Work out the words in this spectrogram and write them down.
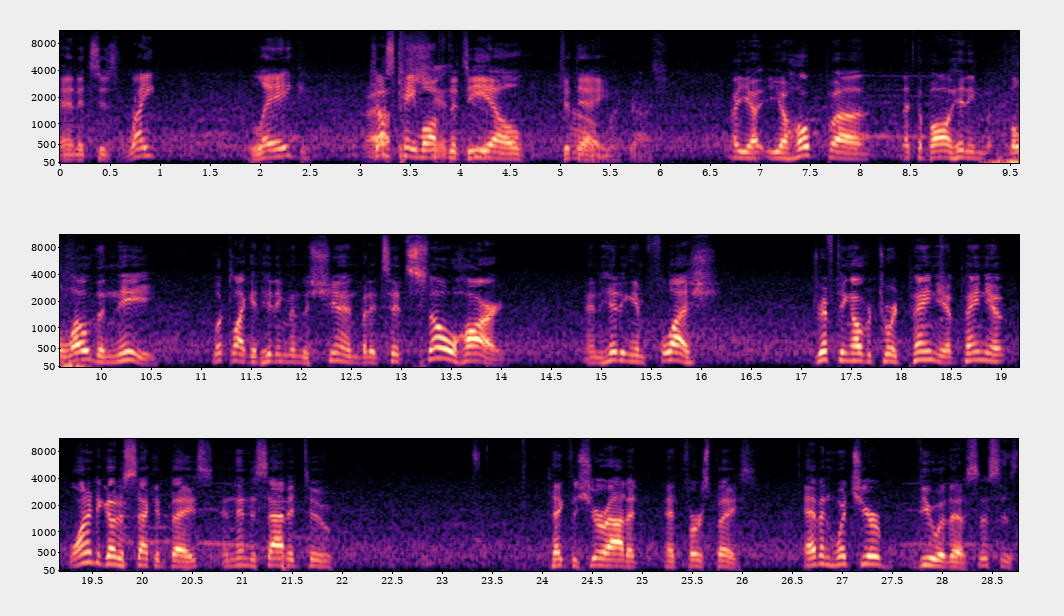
and it's his right leg. Right just came off the DL today. Oh my gosh! Uh, you, you hope uh, that the ball hit him below the knee. Looked like it hit him in the shin, but it's hit so hard and hitting him flush, drifting over toward Pena. Pena wanted to go to second base and then decided to take the sure out at, at first base. Evan, what's your view of this? This is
